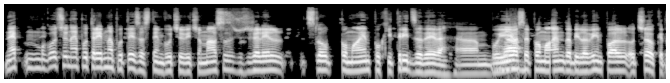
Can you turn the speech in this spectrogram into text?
ne, mogoče ne potrebna poteza s tem Vučevičem. Malo so želeli celo, po mojem, pohitriti zadeve. Um, bojijo ja. se, po mojem, da bi Lovin pol odšel, ker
